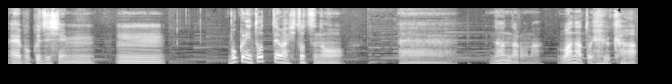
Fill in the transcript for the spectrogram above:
えー、僕自身うん僕にとっては一つの、えー、なんだろうな罠というか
